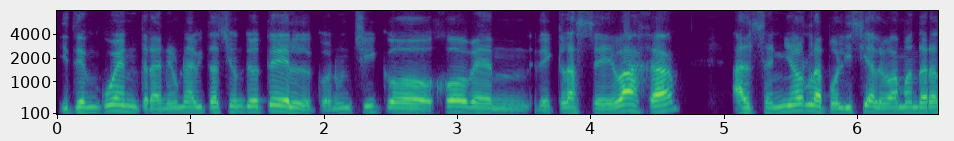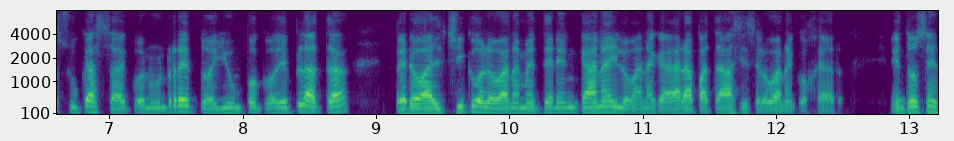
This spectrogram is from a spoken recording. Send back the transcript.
y te encuentran en una habitación de hotel con un chico joven de clase baja, al señor la policía lo va a mandar a su casa con un reto y un poco de plata, pero al chico lo van a meter en cana y lo van a cagar a patadas y se lo van a coger. Entonces,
